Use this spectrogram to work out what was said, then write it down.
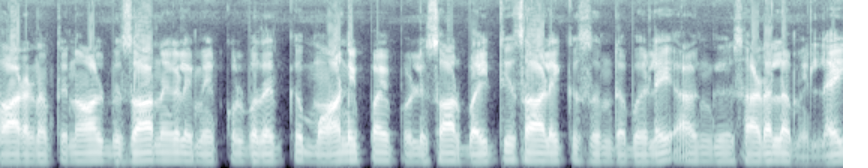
காரணத்தினால் விசாரணைகளை மேற்கொள்வதற்கு மானிப்பாய் போலீசார் வைத்தியசாலைக்கு சென்ற வேளை அங்கு சடலம் இல்லை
